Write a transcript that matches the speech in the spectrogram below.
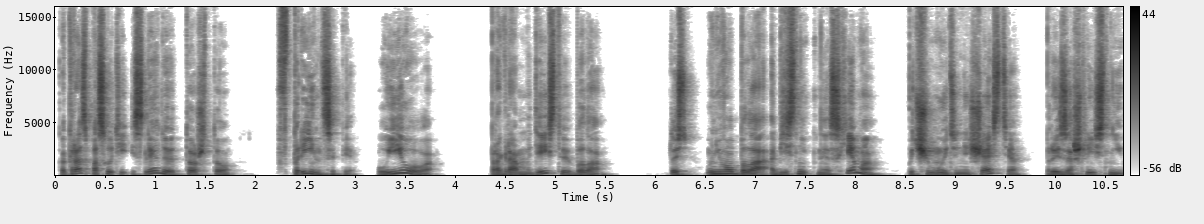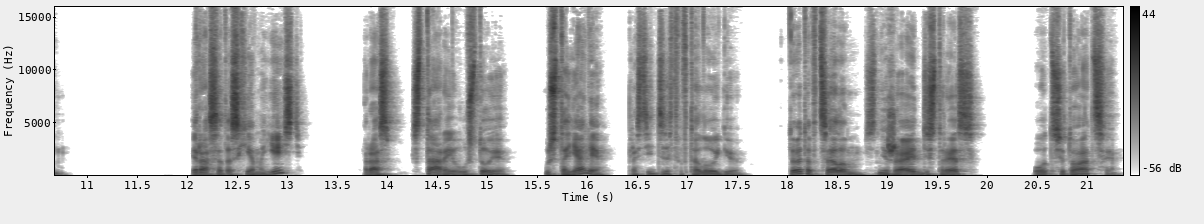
как раз по сути и следует то, что в принципе у Иова программа действий была. То есть у него была объяснительная схема, почему эти несчастья произошли с ним. И раз эта схема есть, раз старые устои устояли, простите за тавтологию, то это в целом снижает дистресс от ситуации.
